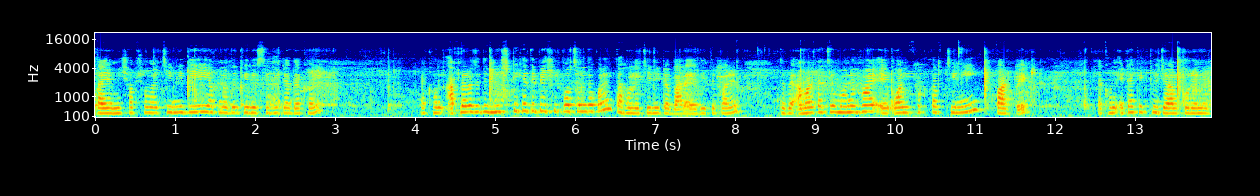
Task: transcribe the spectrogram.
তাই আমি সব সময় চিনি দিয়েই আপনাদেরকে রেসিপিটা দেখাই। এখন আপনারা যদি মিষ্টি খেতে বেশি পছন্দ করেন, তাহলে চিনিটা বাড়াইয়ে দিতে পারেন। তবে আমার কাছে মনে হয় এই ওয়ান ফোর্থ কাপ চিনি পারফেক্ট এখন এটাকে একটু জাল করে নেব।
